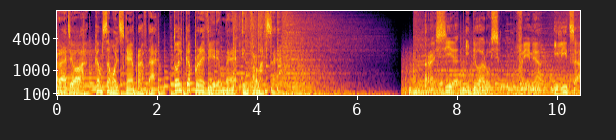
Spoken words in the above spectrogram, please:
Радио «Комсомольская правда». Только проверенная информация. Россия и Беларусь. Время и лица.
